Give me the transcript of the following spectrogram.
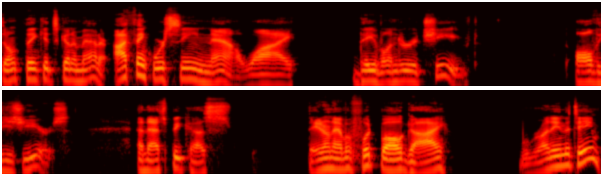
don't think it's going to matter. I think we're seeing now why they've underachieved all these years. And that's because they don't have a football guy running the team.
